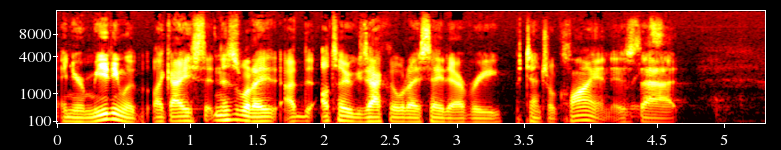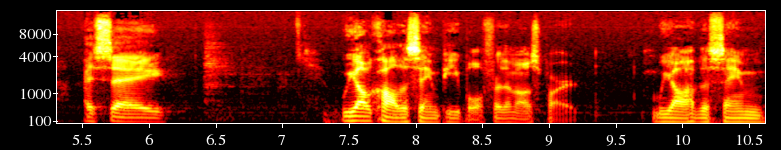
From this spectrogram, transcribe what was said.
and you're meeting with like I and this is what I I'll tell you exactly what I say to every potential client is that I say we all call the same people for the most part. We all have the same,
